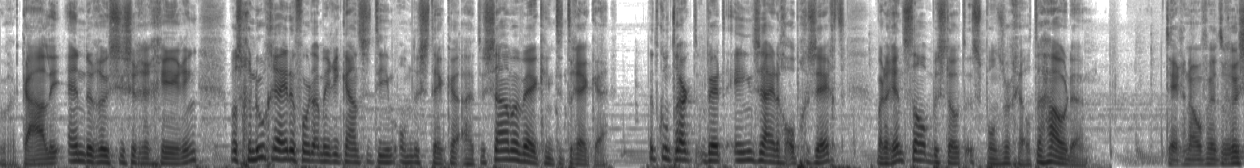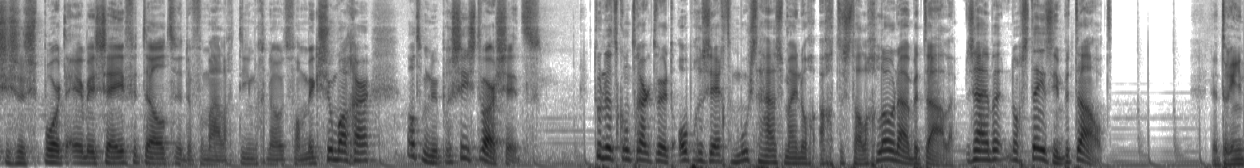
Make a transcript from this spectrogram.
Uralkali en de Russische regering was genoeg reden voor het Amerikaanse team om de stekker uit de samenwerking te trekken. Het contract werd eenzijdig opgezegd, maar de renstal besloot het sponsorgeld te houden. Tegenover het Russische Sport RBC vertelt de voormalig teamgenoot van Mick Schumacher wat hem nu precies dwars zit. Toen het contract werd opgezegd, moest Haas mij nog achterstallig loon uitbetalen. Zij hebben nog steeds niet betaald. De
